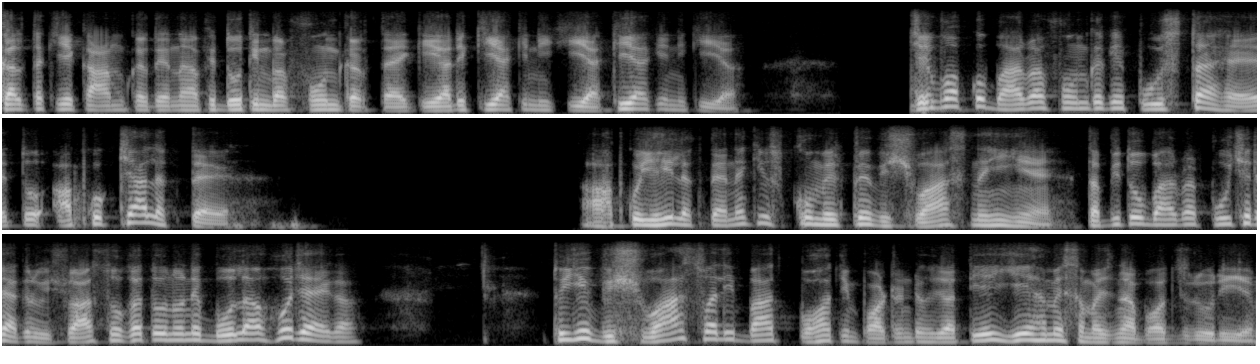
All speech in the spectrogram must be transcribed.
कल तक ये काम कर देना, फिर दो तीन बार फ़ोन करता है कि, अरे, किया कि नहीं किया किया कि नहीं किया? जब वो आपको बार बार फ़ोन करके पूछता है तो आपको क्या लगता है? आपको यही लगता है ना कि उसको मेरे पे विश्वास नहीं है। तभी तो बार बार पूछ रहे अगर विश्वास होगा तो उन्होंने बोला, हो जाएगा। तो ये विश्वास वाली बात बहुत इंपॉर्टेंट हो जाती है, ये हमें समझना बहुत ज़रूरी है।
